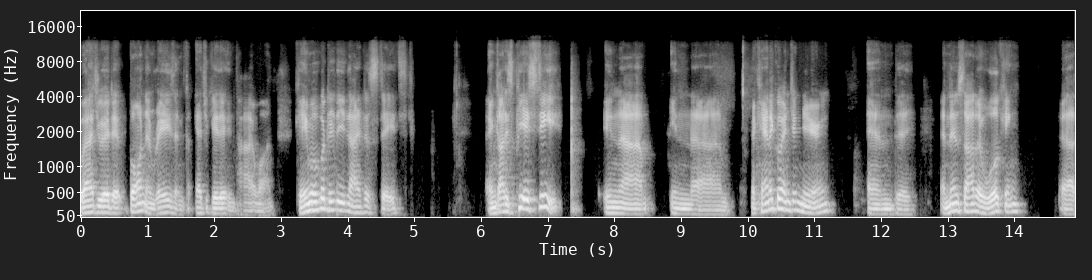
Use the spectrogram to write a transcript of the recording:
graduated, born and raised and educated in Taiwan, came over to the United States and got his PhD in, uh, in uh, mechanical engineering and uh, and then started working uh,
